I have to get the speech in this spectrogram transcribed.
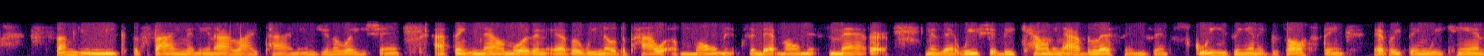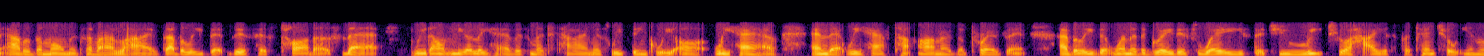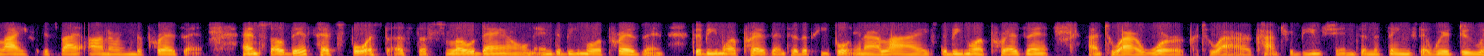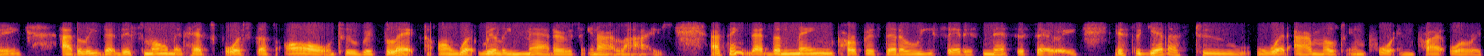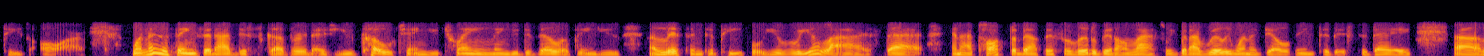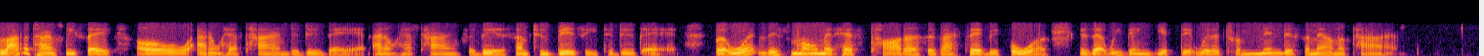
some unique assignment in our lifetime and generation. I think now more than ever, we know the power of moments and that moments matter, and that we should be counting our blessings and squeezing and exhausting everything we can out of the moments of our lives. I believe that this has taught us that we don't nearly have as much time as we think we are we have and that we have to honor the present. I believe that one of the greatest ways that you reach your highest potential in life is by honoring the present. And so this has forced us to slow down and to be more present, to be more present to the people in our lives, to be more present uh, to our work, to our contributions and the things that we're doing. I believe that this moment has forced us all to reflect on what really matters in our lives. I think that the main purpose that a reset is necessary is to get us to what our most important priorities are. One of the things that I've discovered as you coach and you train and you develop and you uh, listen to people, you realize that, and I talked about this a little bit on last week, but I really want to delve into this today. Uh, a lot of times we say, Oh, I don't have time to do that. I don't have time for this. I'm too busy to do that. But what this moment has taught us, as I said before, is that we've been gifted with a tremendous amount of time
